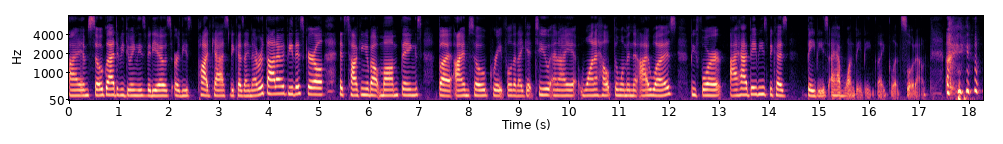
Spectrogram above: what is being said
I am so glad to be doing these videos or these podcasts because I never thought I would be this girl that's talking about mom things, but I'm so grateful that I get to and I want to help the woman that I was before I had babies because babies, I have one baby. Like, let's slow down.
